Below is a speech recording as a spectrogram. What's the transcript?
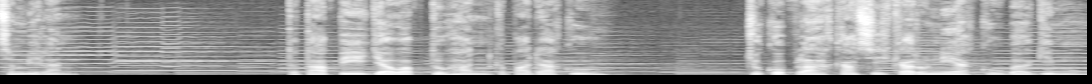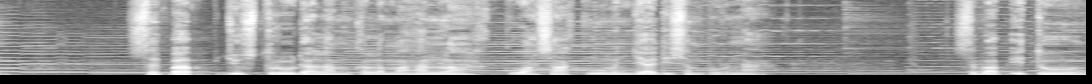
9. Tetapi jawab Tuhan kepadaku, Cukuplah kasih karuniaku bagimu, sebab justru dalam kelemahanlah kuasaku menjadi sempurna. Sebab itu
